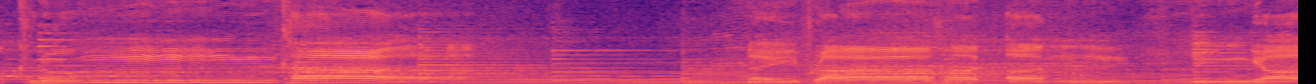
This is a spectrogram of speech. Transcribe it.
กคลุมข้าในพระหัตถ์อันยิ่งใหญ่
